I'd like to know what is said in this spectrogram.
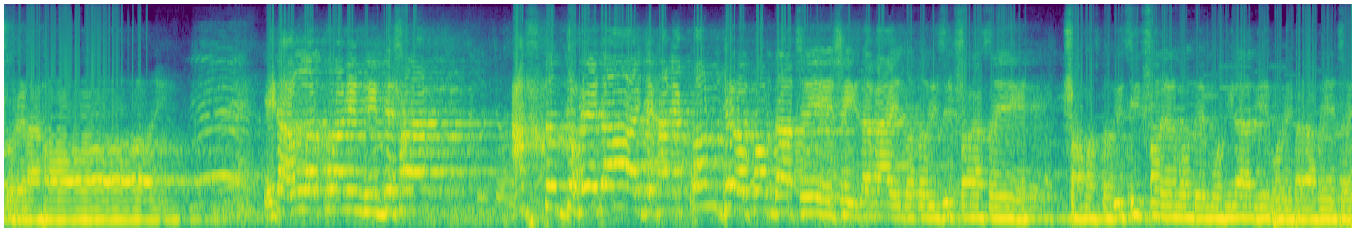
সরে না হয়। এটা আল্লাহ কোরআনের নির্দেশনা। আশ্চর্য হয়ে যায় যেখানে কণ্ঠের পর্দা আছে সেই জায়গায় যত রিসিপশন আছে সমস্ত রিসিপশনের মধ্যে মহিলা দিয়ে ভরে ফেলা হয়েছে।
